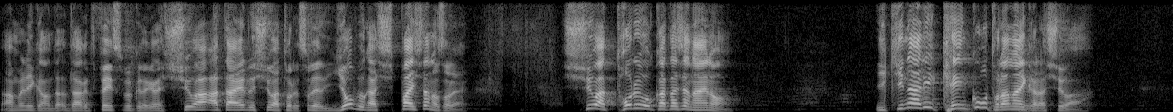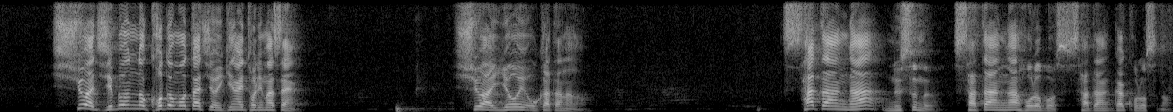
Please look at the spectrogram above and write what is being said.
アメリカの誰かフェイスブックでね主は与える主は取る。それヨブが失敗したのそれ。主は取るお方じゃないの。いきなり健康を取らないから主は。主は自分の子供たちをいきなり取りません。主は良いお方なのサタンが盗む。サタンが滅ぼす。サタンが殺すの。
